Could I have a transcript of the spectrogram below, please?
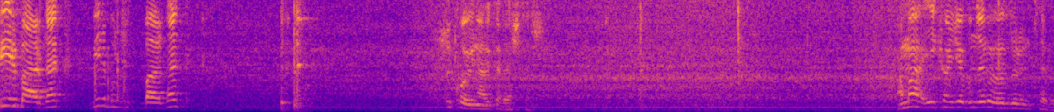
Bir bardak, bir buçuk bardak su koyun arkadaşlar. Ama ilk önce bunları öldürün tabi.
